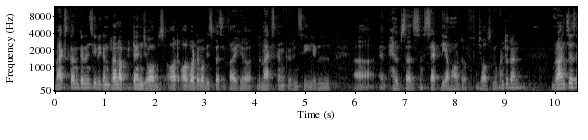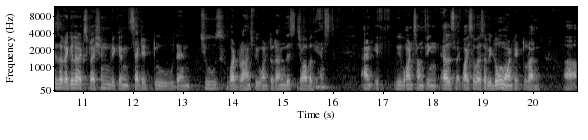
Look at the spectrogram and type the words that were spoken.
Max concurrency, we can run up to 10 jobs or, or whatever we specify here. The max concurrency level helps us set the amount of jobs we want to run. Branches is a regular expression. We can set it to then choose what branch we want to run this job against. And if we want something else, like vice versa, we don't want it to run uh,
